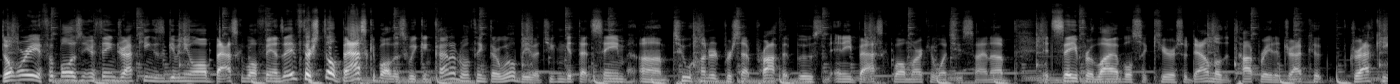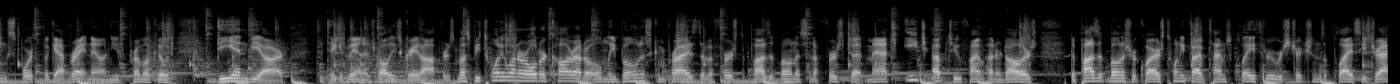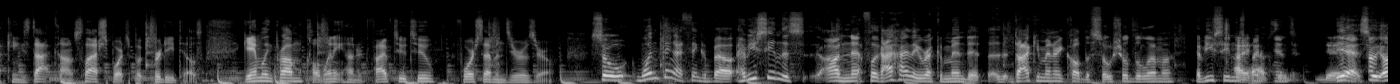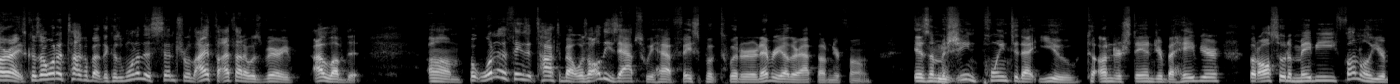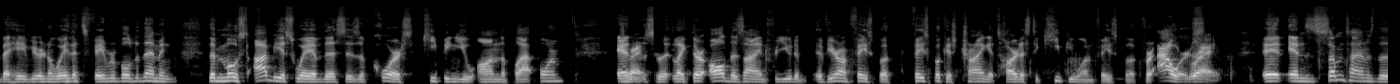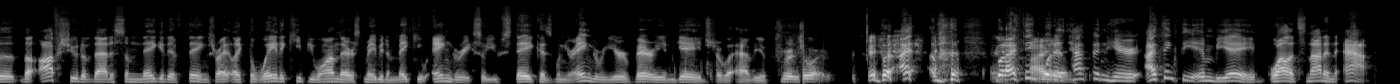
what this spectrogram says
Don't worry, if football isn't your thing, DraftKings is giving you all basketball fans. If there's still basketball this weekend, kind of don't think there will be, but you can get that same um, 200% profit boost in any basketball market once you sign up. It's safe, reliable, secure. So download the top-rated Draft, DraftKings Sportsbook app right now and use promo code DNVR to take advantage of all these great offers. Must be 21 or older. Colorado only. Bonus comprised of a first deposit bonus and a first bet match, each up to $500. Deposit bonus requires 25 times playthrough. Restrictions apply. See DraftKings.com slash sportsbook for details. Gambling problem? Call 1 800 522 4700. So, one thing I think about have you seen this on Netflix? I highly recommend it. A documentary called The Social Dilemma. Have you seen this? I have seen it. Yeah. yeah. So, all right. Because I want to talk about it because one of the central, I, th- I thought it was very, I loved it. Um, but one of the things it talked about was all these apps we have Facebook, Twitter, and every other app on your phone is a mm-hmm. machine pointed at you to understand your behavior, but also to maybe funnel your behavior in a way that's favorable to them. And the most obvious way of this is, of course, keeping you on the platform. And right. so, like, they're all designed for you to, if you're on Facebook, Facebook is trying its hardest to keep you on Facebook for hours. Right. It, and sometimes the the offshoot of that is some negative things, right? Like the way to keep you on there is maybe to make you angry, so you stay because when you're angry, you're very engaged or what have you. For sure. But I, but I think I what am. has happened here, I think the NBA, while it's not an app,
